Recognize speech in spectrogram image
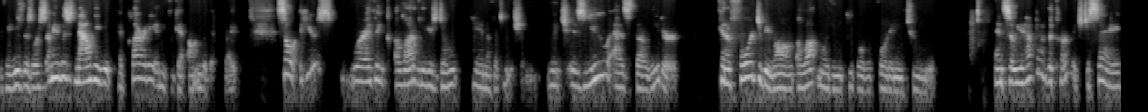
if we use resources. I mean, it was just now he had clarity and he could get on with it, right? So here's where I think a lot of leaders don't pay enough attention, which is you as the leader can afford to be wrong a lot more than the people reporting to you. And so you have to have the courage to say,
